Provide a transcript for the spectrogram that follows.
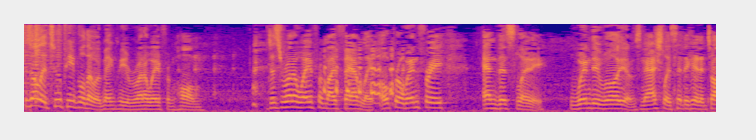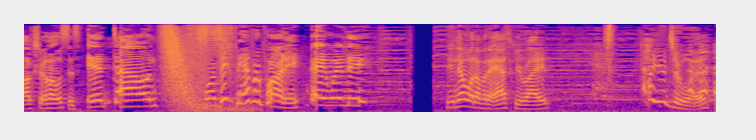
There's only two people that would make me run away from home. Just run away from my family. Oprah Winfrey and this lady. Wendy Williams, nationally syndicated talk show host, is in town for a big pamper party. Hey, Wendy. You know what I'm going to ask you, right? How you doing?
